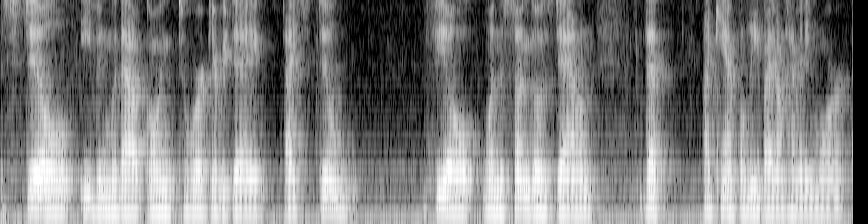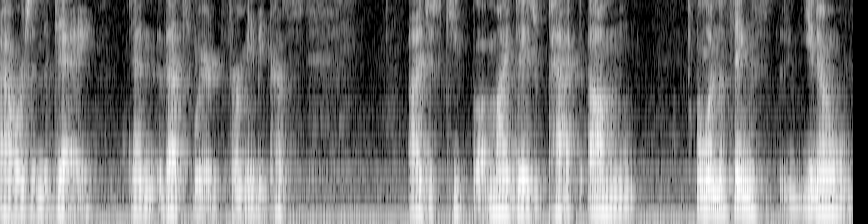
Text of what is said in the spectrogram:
still, even without going to work every day, I still feel when the sun goes down that I can't believe I don't have any more hours in the day. And that's weird for me because I just keep my days packed. Um, one of the things you know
